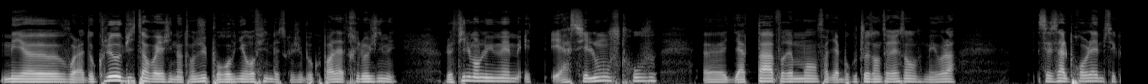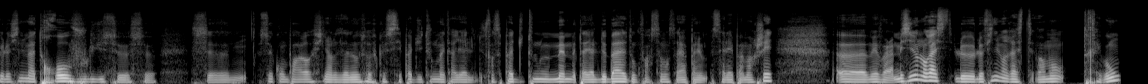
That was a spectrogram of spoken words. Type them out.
Mais euh, voilà, donc le Hobbit, un voyage inattendu, pour revenir au film, parce que j'ai beaucoup parlé de la trilogie, mais le film en lui-même est, est assez long, je trouve. Il n'y a pas vraiment, enfin il y a beaucoup de choses intéressantes, mais voilà. C'est ça le problème, c'est que le film a trop voulu se, se, se, comparer au Seigneur des Anneaux, sauf que c'est pas du tout le matériel, enfin c'est pas du tout le même matériel de base, donc forcément ça n'allait pas, ça pas marcher. Euh, mais voilà, mais sinon le, reste, le, film reste vraiment très bon.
